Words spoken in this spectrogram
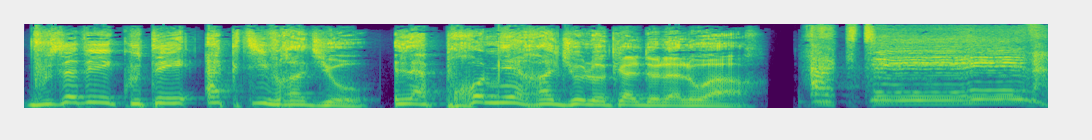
Vous avez écouté Active Radio, la première radio locale de la Loire. Active.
